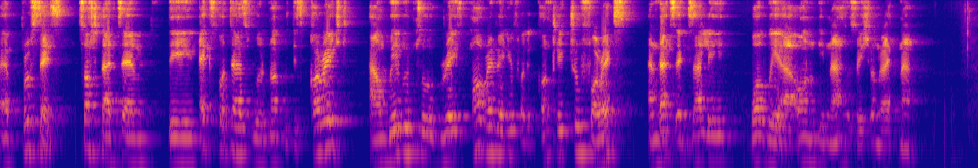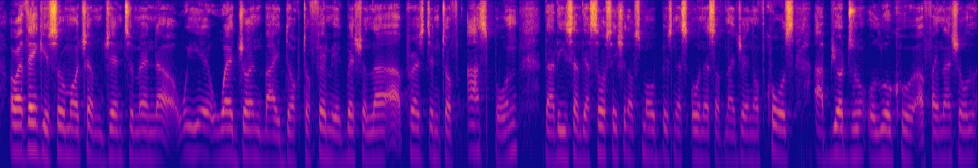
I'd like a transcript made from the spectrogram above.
uh process such that um, the exporters will not be discouraged and be able to raise more revenue for the country through forex. And that's exactly what we are on in our association right now. All right, thank you so much, um, gentlemen. Uh, we uh, were joined by Dr. Femi Egbesola, uh, president of ASBON, that is the Association of Small Business Owners of Nigeria, and of course, Abiodun Oluokun, a financial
